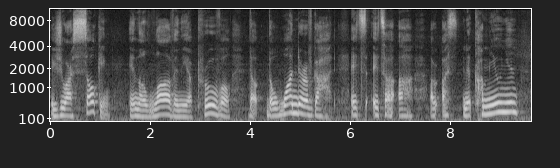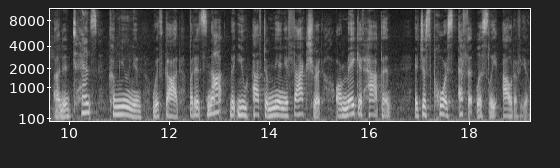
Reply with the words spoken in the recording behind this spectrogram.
is you are soaking in the love and the approval, the, the wonder of God. It's, it's a, a, a, a, a communion, an intense communion with God, but it's not that you have to manufacture it or make it happen. It just pours effortlessly out of you.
